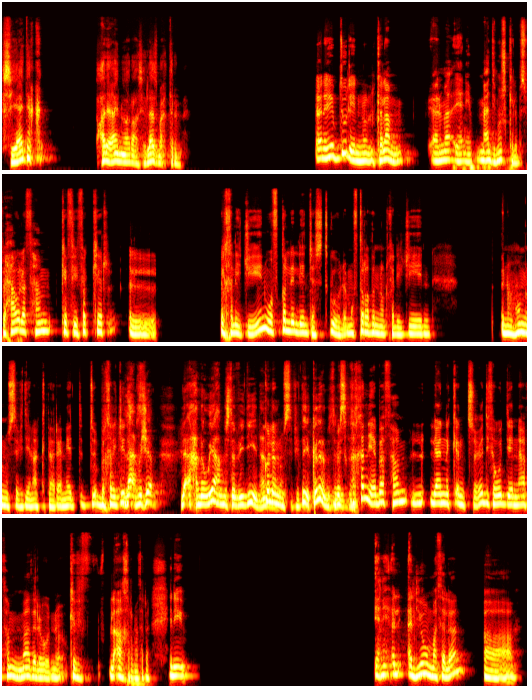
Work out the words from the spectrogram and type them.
سيادك على عيني وراسي لازم أحترمها. يعني يبدو لي إنه الكلام يعني ما يعني ما عندي مشكلة بس بحاول أفهم كيف يفكر الخليجيين وفقا للي أنت جالس تقول المفترض إنه الخليجيين إنهم هم المستفيدين أكثر. يعني بالخليجيين لا مش لا إحنا وياهم مستفيدين كلنا مستفيدين. إيه كلنا مستفيدين. بس خلني ابى أفهم لأنك أنت سعودي فودي أني أفهم ماذا لو إنه كيف الآخر مثلا. يعني يعني اليوم مثلا آه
